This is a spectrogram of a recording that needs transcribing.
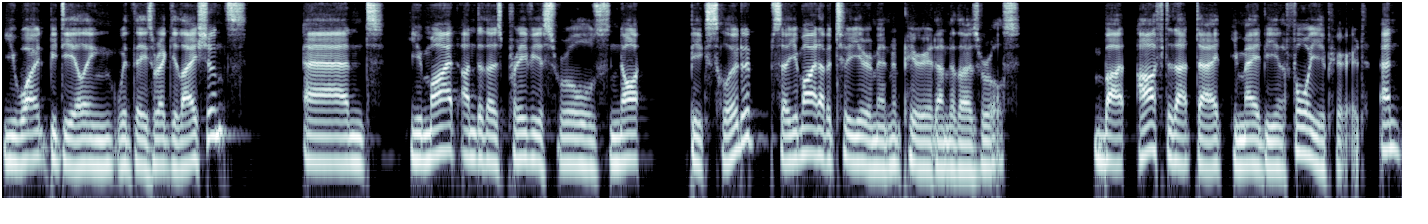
you won't be dealing with these regulations. And you might, under those previous rules, not be excluded. So you might have a two year amendment period under those rules. But after that date, you may be in a four year period. And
